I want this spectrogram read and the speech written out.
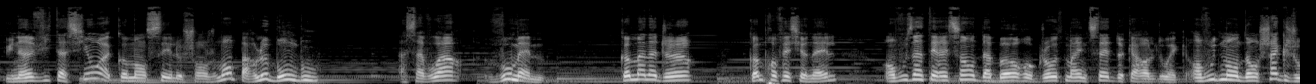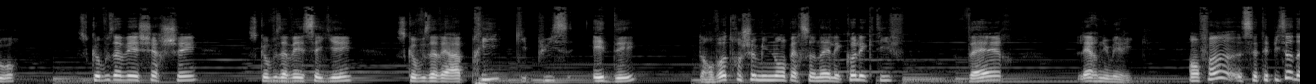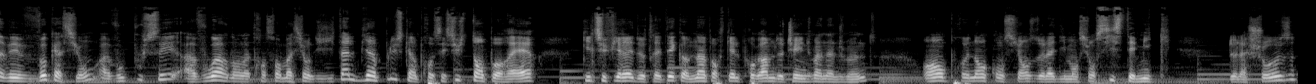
une invitation à commencer le changement par le bon bout, à savoir vous-même, comme manager, comme professionnel, en vous intéressant d'abord au growth mindset de Carol Dweck, en vous demandant chaque jour ce que vous avez cherché, ce que vous avez essayé, ce que vous avez appris qui puisse aider dans votre cheminement personnel et collectif vers l'ère numérique. Enfin, cet épisode avait vocation à vous pousser à voir dans la transformation digitale bien plus qu'un processus temporaire qu'il suffirait de traiter comme n'importe quel programme de change management en prenant conscience de la dimension systémique de la chose,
